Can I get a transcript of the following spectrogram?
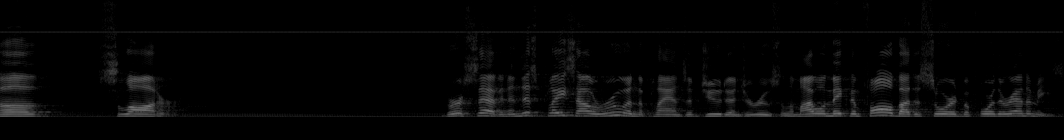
of slaughter. Verse 7 In this place I will ruin the plans of Judah and Jerusalem. I will make them fall by the sword before their enemies,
